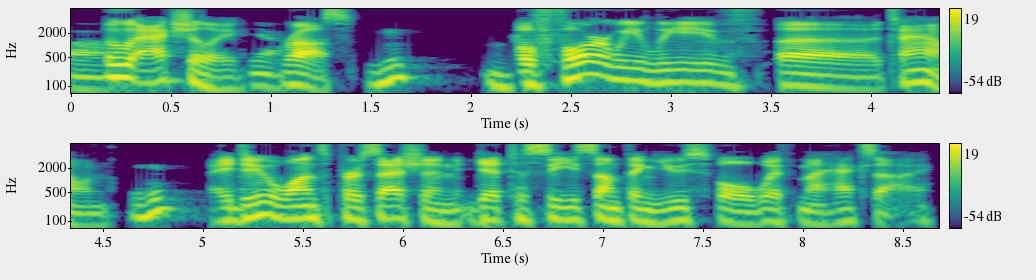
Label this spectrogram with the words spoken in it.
Um, Oh, actually, Yeah. Ross, Mhm. before we leave uh, town, Mhm. I do once per session get to see something useful with my hex eye.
